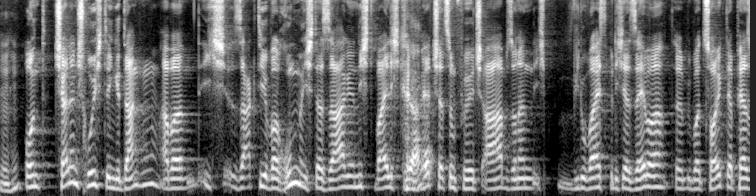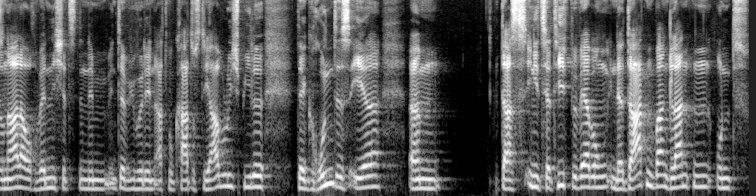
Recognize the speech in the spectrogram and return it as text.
Mhm. Und challenge ruhig den Gedanken, aber ich sag dir, warum ich das sage. Nicht, weil ich keine ja. Wertschätzung für HR habe, sondern ich, wie du weißt, bin ich ja selber äh, überzeugt der Personaler, auch wenn ich jetzt in dem Interview den Advocatus Diaboli spiele. Der Grund ist eher, ähm, dass Initiativbewerbungen in der Datenbank landen und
